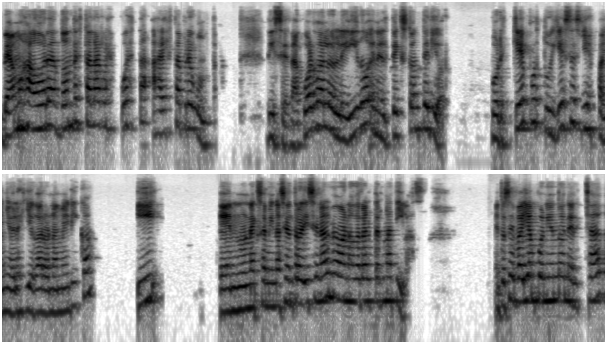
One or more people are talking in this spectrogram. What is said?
Veamos ahora dónde está la respuesta a esta pregunta. Dice, de acuerdo a lo leído en el texto anterior, ¿por qué portugueses y españoles llegaron a América? Y en una examinación tradicional me van a dar alternativas. Entonces vayan poniendo en el chat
